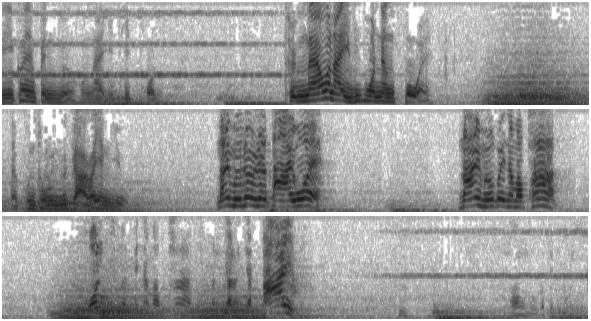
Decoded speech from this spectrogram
นี้ก็ยังเป็นเมืองของนายอิทธิพล ถึงแม้ว่านายอิทธิพลยังป่วย แต่คุณทวินวิกาก็ยังอยู่ นายเหมืองกำลังจะตายเว้ย นายเหมืองเป็นอัมพาต คนที่มันเป็นอัมพาตมันกำลังจะตาย น้องหนูก็เป็นผู้หญิง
